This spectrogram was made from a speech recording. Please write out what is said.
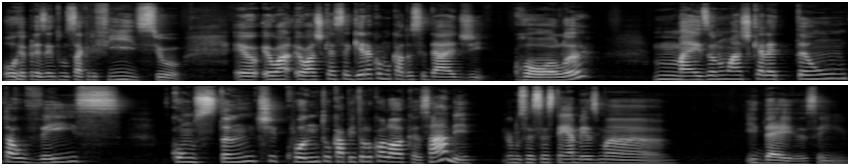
Ou representa um sacrifício. Eu, eu, eu acho que a cegueira como caducidade rola, mas eu não acho que ela é tão, talvez, constante quanto o capítulo coloca, sabe? Eu não sei se vocês têm a mesma ideia, assim,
